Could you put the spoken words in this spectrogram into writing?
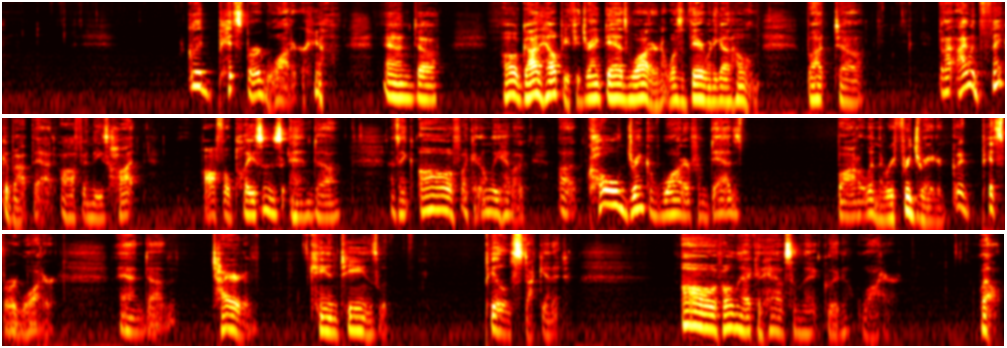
Good Pittsburgh water. and uh, oh, God help you if you drank Dad's water and it wasn't there when he got home. But uh, but I, I, would think about that off in these hot, awful places, and uh, I think, oh, if I could only have a, a cold drink of water from Dad's bottle in the refrigerator, good Pittsburgh water, and uh, tired of canteens with pills stuck in it. Oh, if only I could have some of that good water. Well,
